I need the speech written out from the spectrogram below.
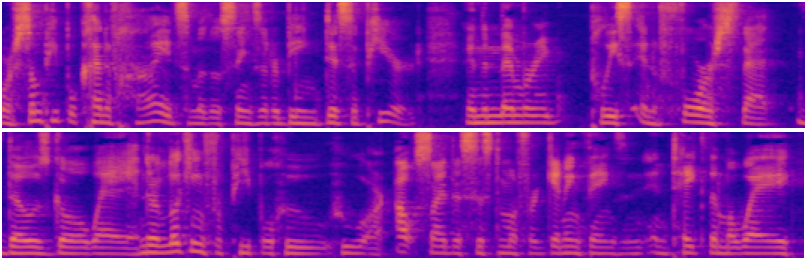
or some people kind of hide some of those things that are being disappeared. And the Memory Police enforce that those go away. And they're looking for people who, who are outside the system of forgetting things and, and take them away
